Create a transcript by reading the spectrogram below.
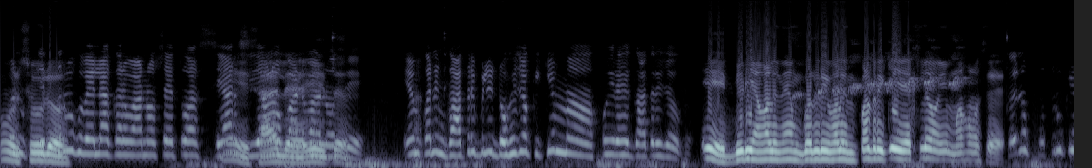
કેટલુંક વેલા કરવાનો છે તો આ એ શિયાળો એ કાઢવાનો. છે. એમ કરીને ગાત્રી પેલી ડોહી જો કે કેમ કોઈ રહે ગાત્રી જો? એ બીડિયા વાળીને એમ ગોદડી વાળીને પડ રહી કે એકલો અહીં મહો છે. તો એનું કૂતરું કે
